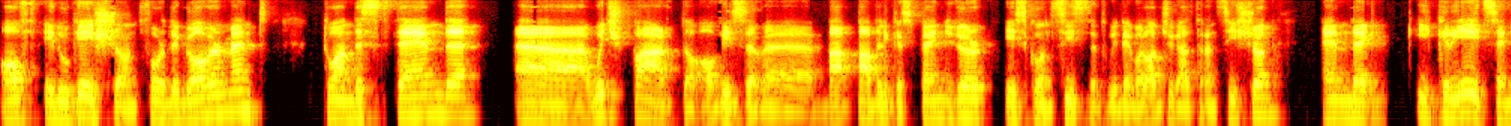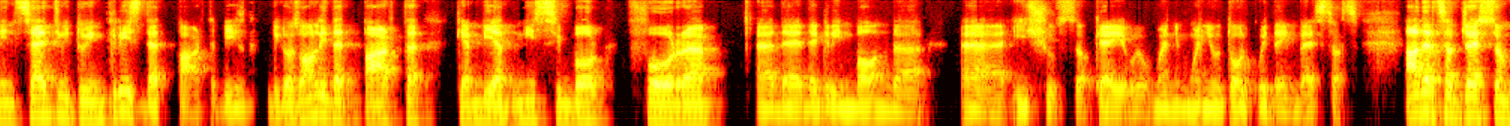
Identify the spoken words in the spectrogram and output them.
of education for the government to understand uh, which part of its uh, public expenditure is consistent with ecological transition? And uh, it creates an incentive to increase that part because only that part can be admissible for uh, uh, the, the green bond uh, issues okay when when you talk with the investors. Other suggestion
